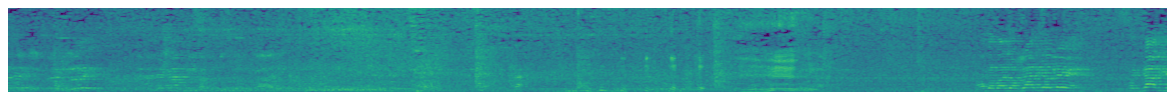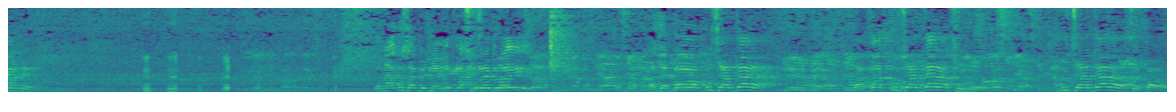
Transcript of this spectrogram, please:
το τέτοιο. Είχα αυτό το μπλοκάρει. Άντε βαλιοκάριο λέ, φεγγάριο λέ. Δεν ακούσα πινελίκα σου ρε πρωί. Θα σε πάω πουτσαντάρα. Θα φας πουτσαντάρα σου λέω. Πουτσαντάρα θα σε πάω.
